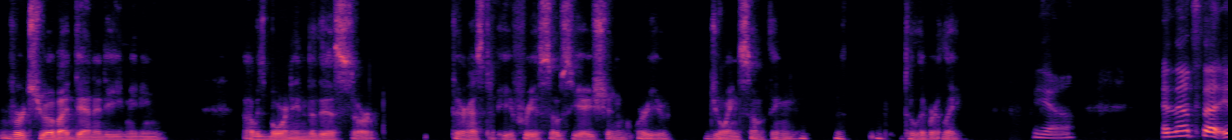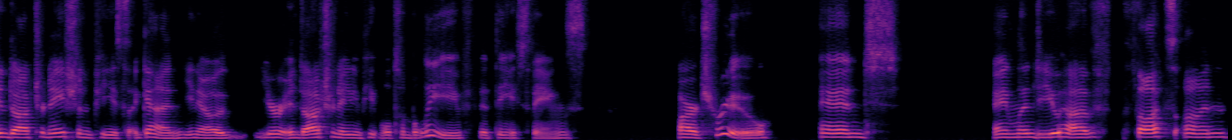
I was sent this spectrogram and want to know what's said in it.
virtue of identity, meaning I was born into this, or there has to be a free association where you join something deliberately. Yeah and that's that indoctrination piece again you know you're indoctrinating people to believe that these things are true and and lynn do you have thoughts on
